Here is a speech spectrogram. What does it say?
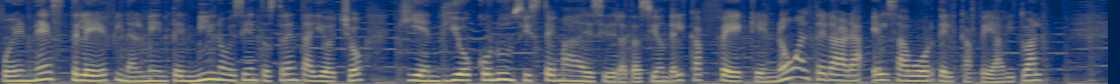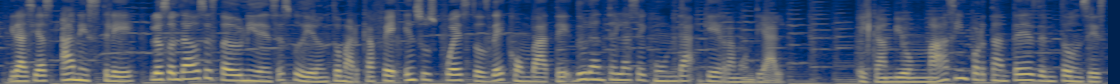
Fue Nestlé finalmente en 1938 quien dio con un sistema de deshidratación del café que no alterara el sabor del café habitual. Gracias a Nestlé, los soldados estadounidenses pudieron tomar café en sus puestos de combate durante la Segunda Guerra Mundial. El cambio más importante desde entonces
